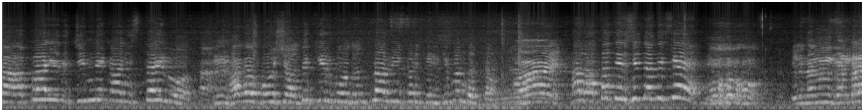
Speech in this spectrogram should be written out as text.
ನನಗೆ ಅಪಾಯದ ಚಿಹ್ನೆ ಕಾಣಿಸ್ತಾ ಇಲ್ವೋ? ಹಾಗ ಬಹುಶಃ ಅದಕ್ಕಿರ್ಬೋದು ಅಂತ ನಾವು ಈ ಕಡೆ ತಿರುಗಿ ಬಂದದ್ದ. ಅಪ್ಪ ನಾನು ಅಪ್ಪ ತಿರ್ಸಿದ್ದು ಅದಕ್ಕೆ? ಈಗ ನನ್ನ ಕಂಡ್ರೆ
